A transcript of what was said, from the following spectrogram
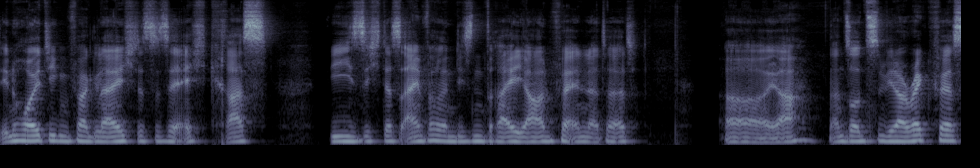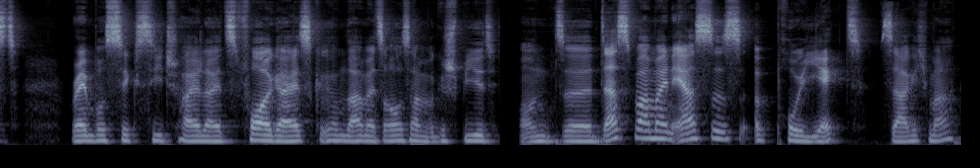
den heutigen vergleicht, das ist ja echt krass, wie sich das einfach in diesen drei Jahren verändert hat. Äh, ja, ansonsten wieder Wreckfest. Rainbow Six Siege Highlights, Fall Guys kam damals raus, haben wir gespielt. Und äh, das war mein erstes äh, Projekt, sage ich mal.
